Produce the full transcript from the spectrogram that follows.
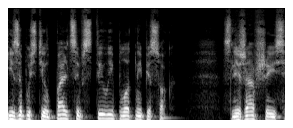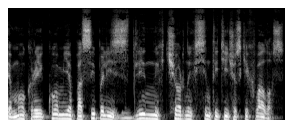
и запустил пальцы в стылый плотный песок. Слежавшиеся мокрые комья посыпались с длинных черных синтетических волос.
